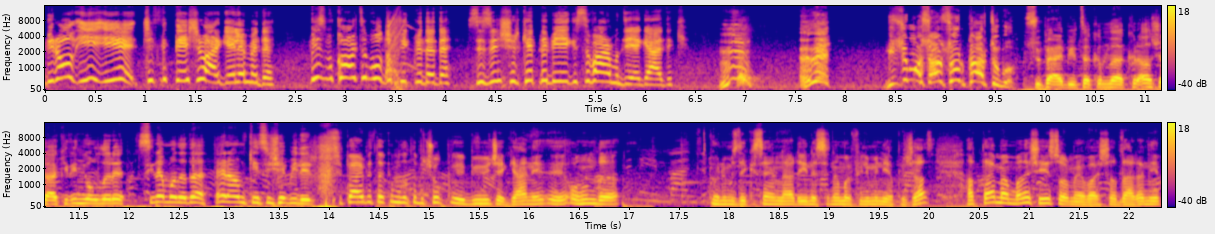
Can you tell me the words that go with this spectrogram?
Birol iyi iyi. Çiftlikte işi var gelemedi. Biz bu kartı bulduk Fikri dede. Sizin şirketle bir ilgisi var mı diye geldik. Evet. Bizim asansör kartı bu. Süper bir takımla Kral Şakir'in yolları sinemada da her an kesişebilir. Süper bir takım da tabii çok e, büyüyecek. Yani e, onun da önümüzdeki senelerde yine sinema filmini yapacağız. Hatta hemen bana şeyi sormaya başladılar. Hani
